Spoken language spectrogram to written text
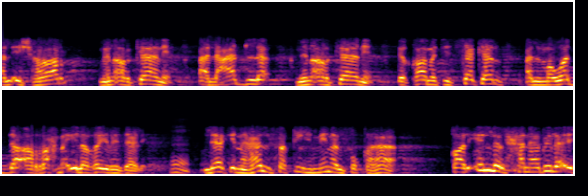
الإشهار من أركانه العدل من أركانه إقامة السكن المودة الرحمة إلى غير ذلك. لكن هل فقيه من الفقهاء قال إلا الحنابلة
